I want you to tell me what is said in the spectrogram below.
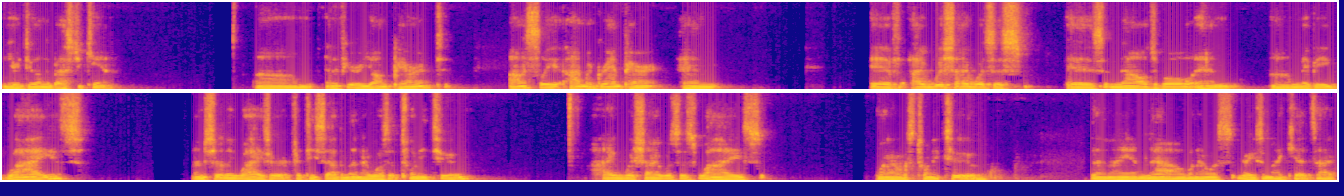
you're doing the best you can. Um, and if you're a young parent, honestly, I'm a grandparent, and if I wish I was as as knowledgeable and uh, maybe wise, I'm certainly wiser at 57 than I was at 22. I wish I was as wise when I was 22 than I am now when I was raising my kids. I,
